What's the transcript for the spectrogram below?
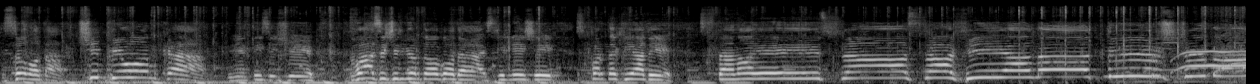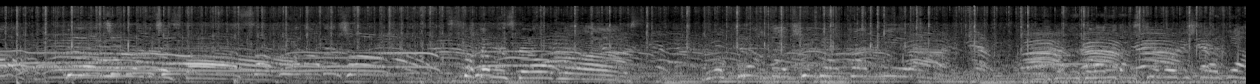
золото, чемпионка 2024 года сильнейшей спартакиады становится София Надыршина! Первое место! Сахалинская область! Двухкратная чемпионка мира! Фаворитом сегодняшнего дня!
